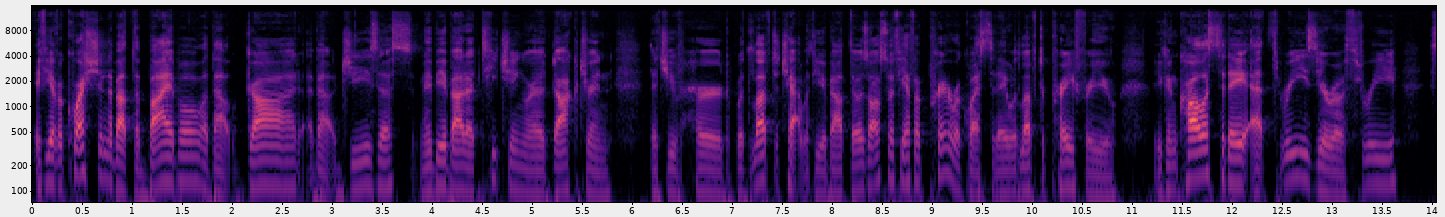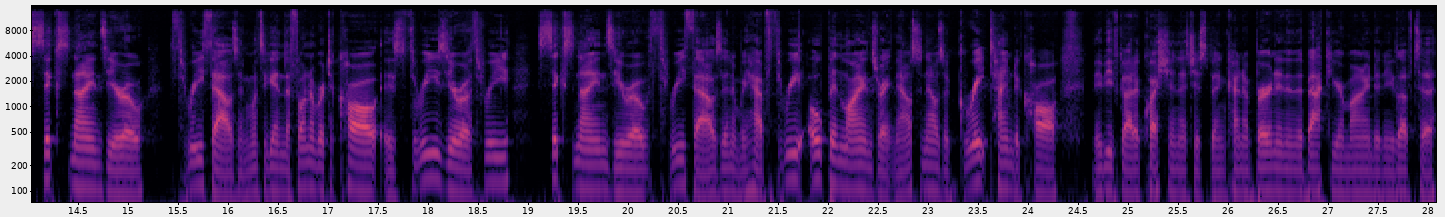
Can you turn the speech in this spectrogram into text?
If you have a question about the Bible, about God, about Jesus, maybe about a teaching or a doctrine that you've heard, would love to chat with you about those. Also, if you have a prayer request today, would love to pray for you. You can call us today at 303 690 3000. Once again, the phone number to call is 303 690 3000. And we have three open lines right now. So now is a great time to call. Maybe you've got a question that's just been kind of burning in the back of your mind and you'd love to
